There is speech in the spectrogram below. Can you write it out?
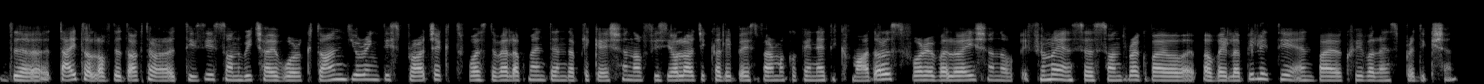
the title of the doctoral thesis on which I worked on during this project was development and application of physiologically based pharmacokinetic models for evaluation of influences on drug bioavailability and bioequivalence prediction.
